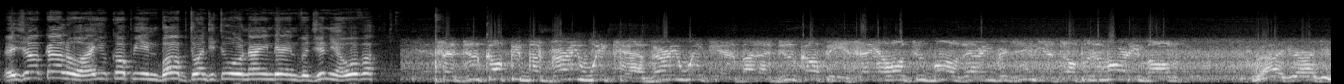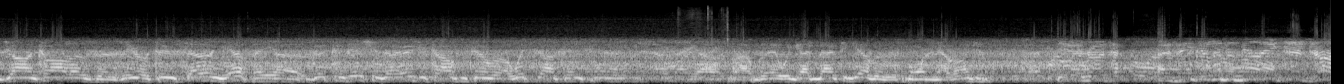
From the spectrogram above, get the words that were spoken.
Hey, Giancarlo, are you copying Bob 2209 there in Virginia? Over. I do copy, but very weak, uh, very weak, uh, but I do copy. Say hello to Bob there in Virginia. Top of the morning, Bob. Roger, Roger. John Carlos, uh, 027. Yep, hey, uh, good conditions. I heard you talking to uh, Witch Doctor 821. Hey, uh, I'm glad we got back together this morning now, Roger. I think a little bit later,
